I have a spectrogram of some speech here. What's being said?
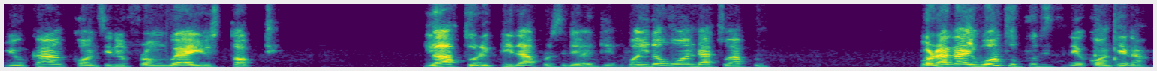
you can't continue from where you stopped. You have to repeat that procedure again, but you don't want that to happen. But rather you want to put it in a container,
